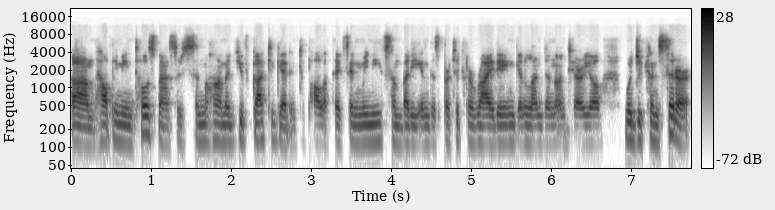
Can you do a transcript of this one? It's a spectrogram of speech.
um, helping me in Toastmasters said, Mohammed, you've got to get into politics and we need somebody in this particular riding in London, Ontario. Would you consider?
